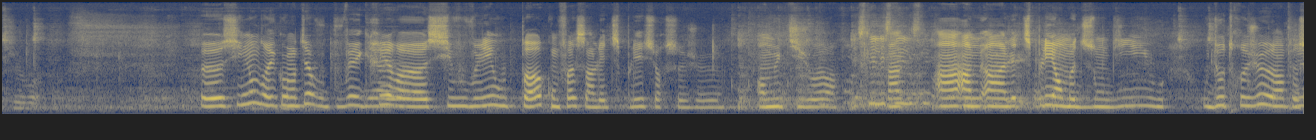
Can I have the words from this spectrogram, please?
Je vois. Euh, sinon dans les commentaires vous pouvez écrire euh, si vous voulez ou pas qu'on fasse un let's play sur ce jeu en multijoueur. Laisse-les, Enfin, laisse-les, laisse-les. un, un- un let's play en mode zombie ou, ou d'autres jeux hein, parce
